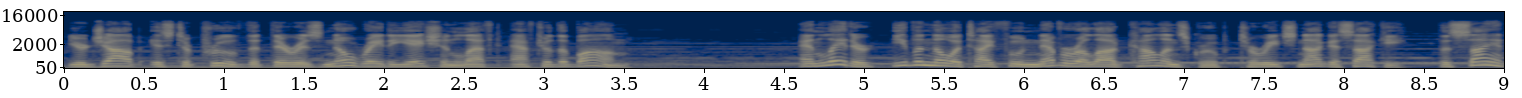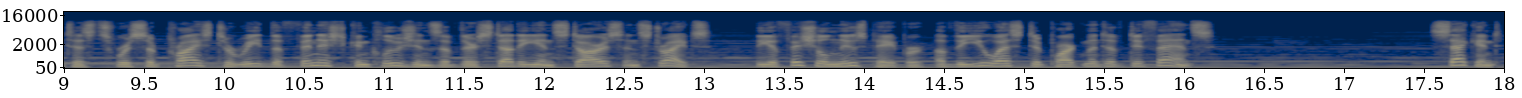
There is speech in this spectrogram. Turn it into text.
your job is to prove that there is no radiation left after the bomb. And later, even though a typhoon never allowed Collins' group to reach Nagasaki, the scientists were surprised to read the finished conclusions of their study in Stars and Stripes, the official newspaper of the U.S. Department of Defense. Second,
